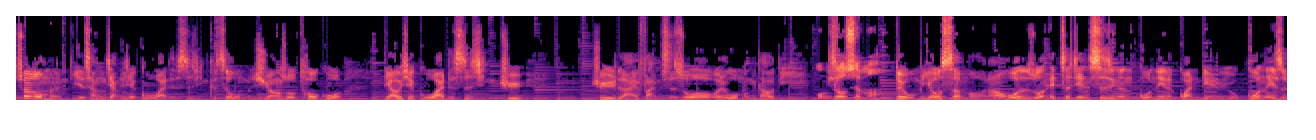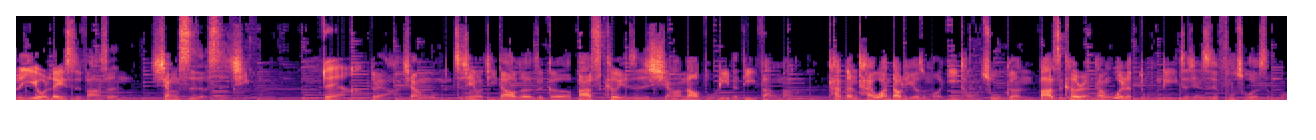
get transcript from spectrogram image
虽然说我们也常讲一些国外的事情，可是我们希望说透过聊一些国外的事情去。去来反思说，哎，我们到底我们有什么？对，我们有什么？然后或者是说，哎，这件事情跟国内的观点，有国内是不是也有类似发生相似的事情？对啊，对啊，像我们之前有提到的这个巴斯克，也是想要闹独立的地方嘛。他跟台湾到底有什么异同处？跟巴斯克人他们为了独立这件事付出了什么？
